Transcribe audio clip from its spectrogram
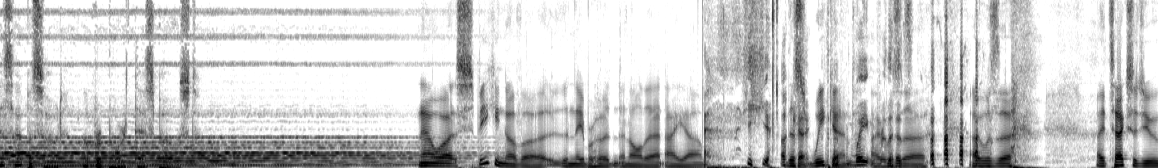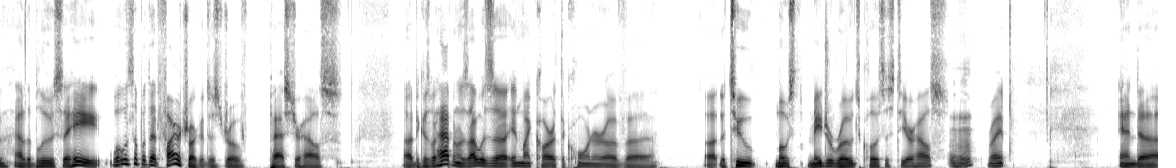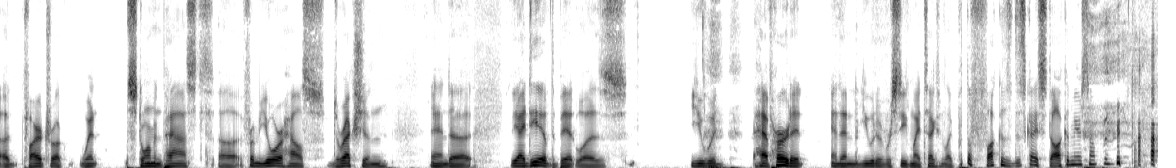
this episode of Report This Post. Now, uh, speaking of uh, the neighborhood and all that, I um, yeah, this weekend waiting I for was this. uh, I was uh, I texted you out of the blue say, "Hey, what was up with that fire truck that just drove past your house?" Uh, because what happened was I was uh, in my car at the corner of uh, uh, the two most major roads closest to your house, Mhm. right? And uh, a fire truck went storming past uh, from your house direction, and uh, the idea of the bit was you would have heard it, and then you would have received my text and be like, "What the fuck is this guy stalking me or something?"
